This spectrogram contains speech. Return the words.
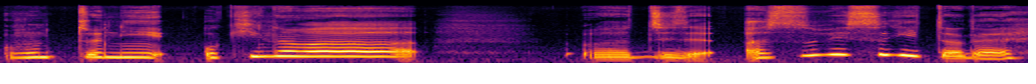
本当に沖縄マジで遊びすぎたね。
